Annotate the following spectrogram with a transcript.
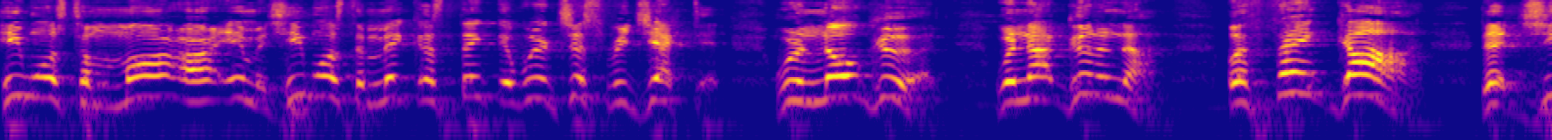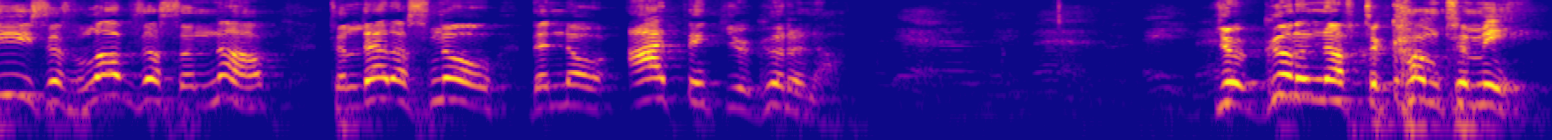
He wants to mar our image. He wants to make us think that we're just rejected. We're no good. We're not good enough. But thank God that Jesus loves us enough to let us know that no, I think you're good enough. You're good enough to come to me.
